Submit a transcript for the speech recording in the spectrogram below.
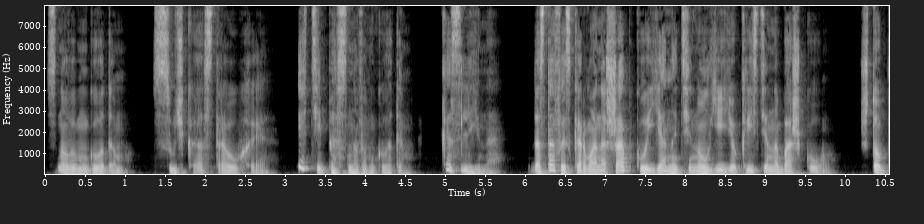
С Новым годом, сучка остроухая. И тебя с Новым годом, козлина. Достав из кармана шапку, я натянул ее Кристи на башку, чтоб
